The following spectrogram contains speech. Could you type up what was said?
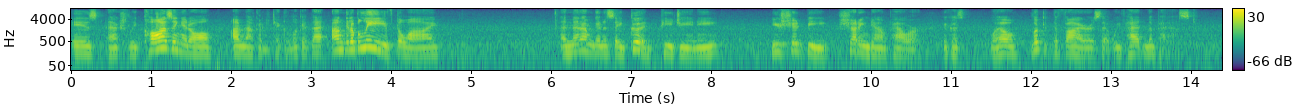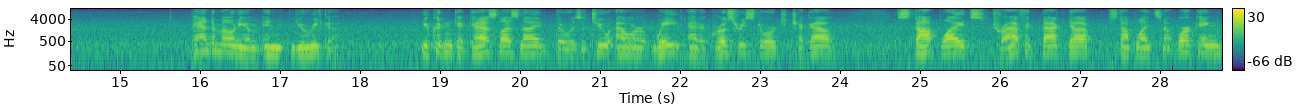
is actually causing it all I'm not going to take a look at that. I'm going to believe the lie. And then I'm going to say, good, PG&E. You should be shutting down power because, well, look at the fires that we've had in the past. Pandemonium in Eureka. You couldn't get gas last night. There was a two-hour wait at a grocery store to check out. Stoplights, traffic backed up, stoplights not working.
